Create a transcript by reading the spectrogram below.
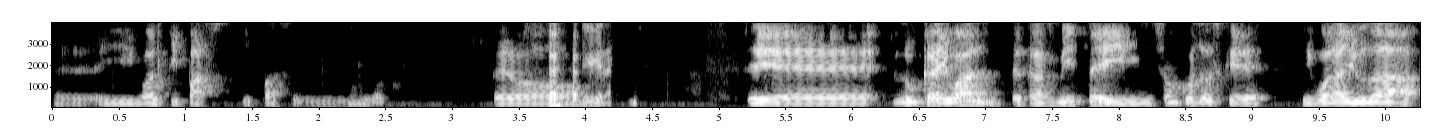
Eh, igual tipazo, tipazo, ese es un loco. Pero sí, eh, Luca igual te transmite y son cosas que igual ayuda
